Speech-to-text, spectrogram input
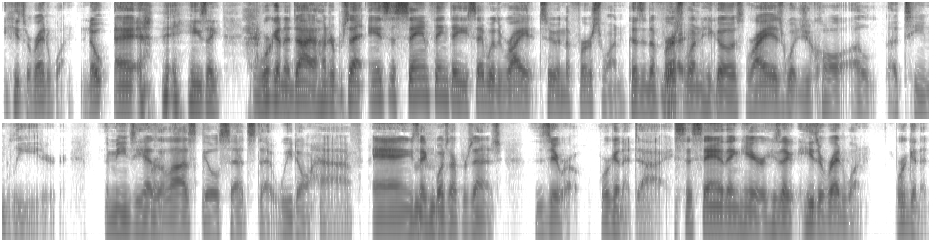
he's a red one. Nope. And he's like, We're going to die 100%. And it's the same thing that he said with Riot, too, in the first one. Because in the first Right. one, he goes, Riot is what you call a, a team leader. It means he has a lot of skill sets that we don't have. And he's like, mm-hmm. What's our percentage? Zero. We're going to die. It's the same thing here. He's like, He's a red one. We're going to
